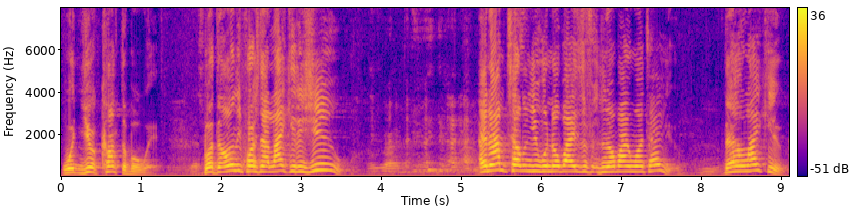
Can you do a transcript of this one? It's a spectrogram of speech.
what you're comfortable with. But the only person that like it is you. And I'm telling you what nobody's nobody want to tell you. They don't like you.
